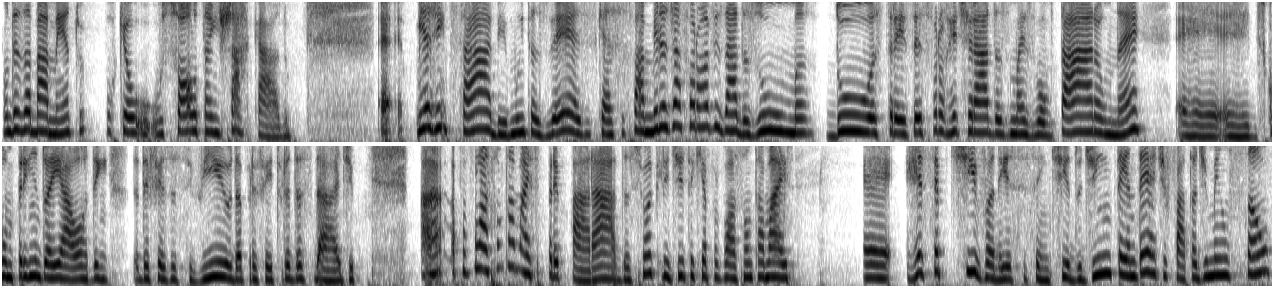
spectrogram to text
no desabamento porque o, o solo está encharcado. É, e a gente sabe, muitas vezes, que essas famílias já foram avisadas uma, duas, três vezes foram retiradas, mas voltaram, né? É, é, descumprindo aí a ordem da Defesa Civil, da Prefeitura da cidade. A, a população está mais preparada? O senhor acredita que a população está mais é, receptiva nesse sentido, de entender de fato a dimensão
